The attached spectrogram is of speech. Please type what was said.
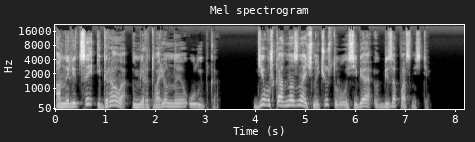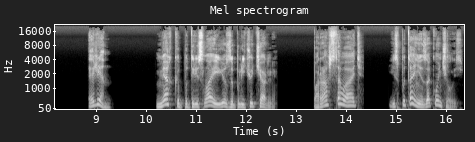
а на лице играла умиротворенная улыбка. Девушка однозначно чувствовала себя в безопасности. «Элен!» Мягко потрясла ее за плечо Чарли. «Пора вставать. Испытание закончилось».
